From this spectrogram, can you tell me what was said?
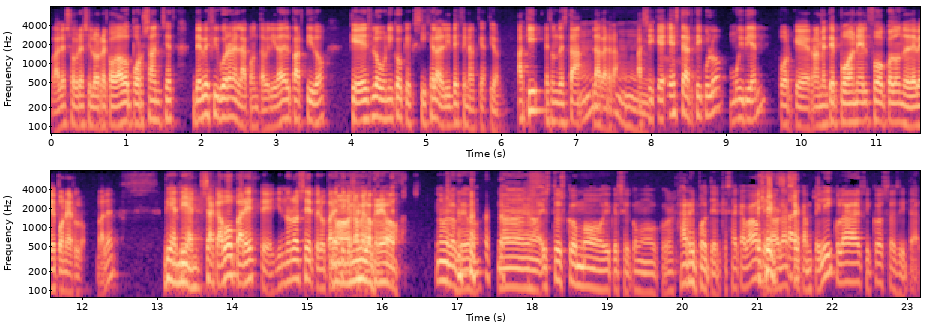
¿vale? Sobre si lo recaudado por Sánchez debe figurar en la contabilidad del partido, que es lo único que exige la ley de financiación. Aquí es donde está la verdad. Mm. Así que este artículo, muy bien, porque realmente pone el foco donde debe ponerlo, ¿vale? Bien, bien, se acabó, parece. Yo no lo sé, pero parece no, que. No, me lo creo. No me lo creo. No, no, no. Esto es como, yo qué sé, como Harry Potter, que se ha acabado, pero ahora sacan películas y cosas y tal.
